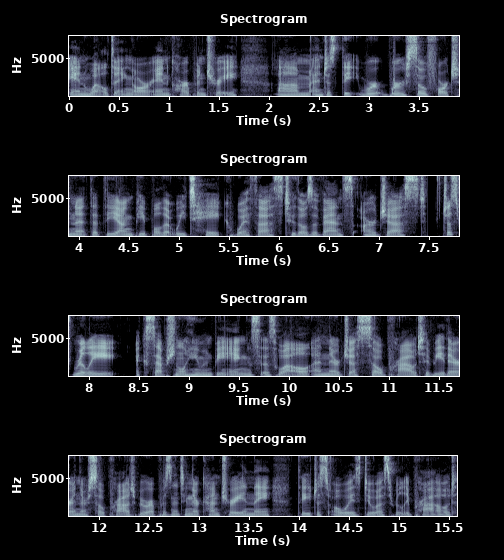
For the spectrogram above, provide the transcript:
in welding or in carpentry. Um, and just the we're we're so fortunate that the young people that we take with us to those events are just just really exceptional human beings as well. And they're just so proud to be there and they're so proud to be representing their country. And they they just always do us really proud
